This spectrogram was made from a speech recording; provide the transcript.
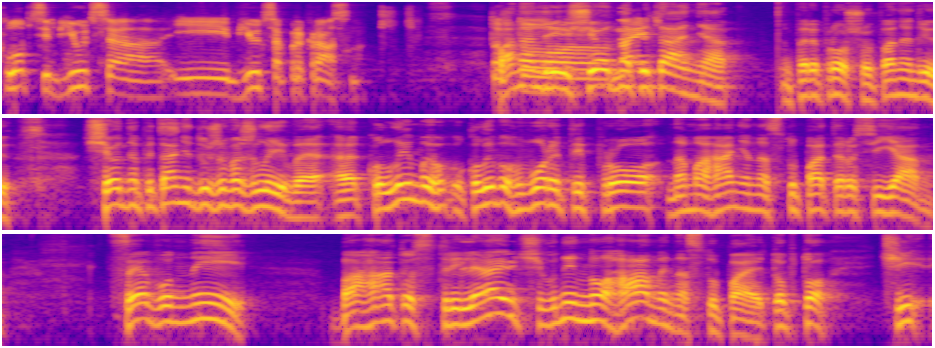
Хлопці б'ються і б'ються прекрасно. Тобто, Пане Андрію, ще одне навіть- питання. Перепрошую, пане Андрію. Ще одне питання дуже важливе. Е, Коли ми коли ви говорите про намагання наступати росіян, це вони багато стріляють, чи вони ногами наступають? Тобто, чи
